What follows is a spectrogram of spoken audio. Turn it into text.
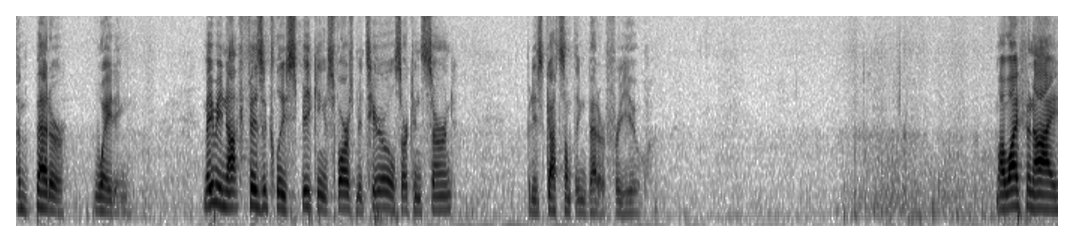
and better waiting. Maybe not physically speaking as far as materials are concerned, but He's got something better for you. My wife and I,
